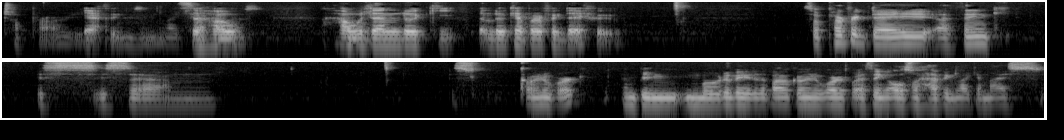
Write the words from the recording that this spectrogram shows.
top priority Yeah. things in like So how- happiness. How would then look look a perfect day for you? so perfect day I think is is um is going to work and being motivated about going to work but I think also having like a nice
